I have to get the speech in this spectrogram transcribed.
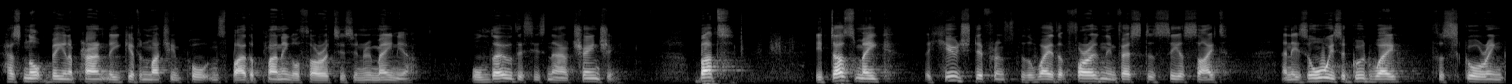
has not been apparently given much importance by the planning authorities in Romania, although this is now changing. But it does make a huge difference to the way that foreign investors see a site and is always a good way for scoring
